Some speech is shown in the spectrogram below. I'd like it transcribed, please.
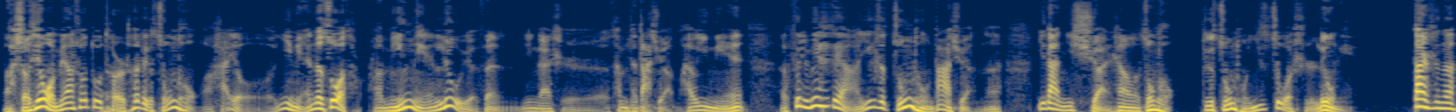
啊，首先我们要说杜特尔特这个总统啊，还有一年的做头啊，明年六月份应该是他们的大选嘛，还有一年。呃，菲律宾是这样，一个是总统大选呢，一旦你选上了总统，这个总统一做是六年，但是呢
